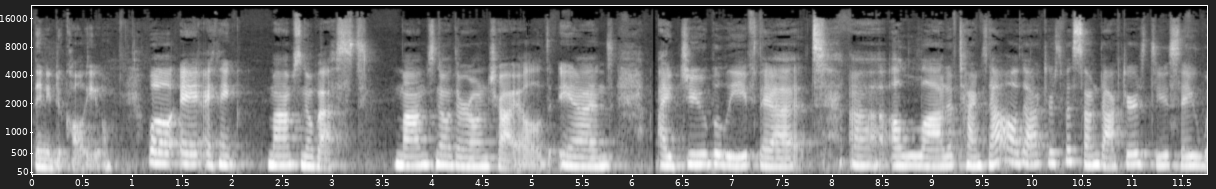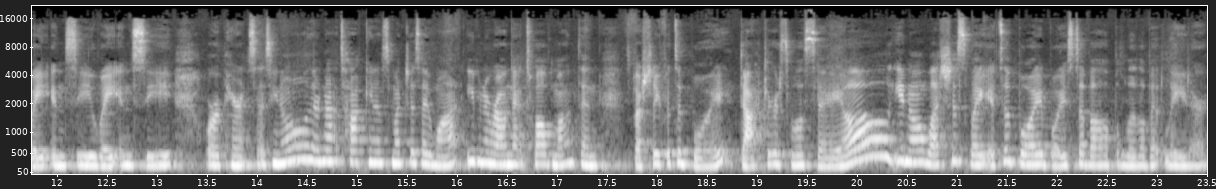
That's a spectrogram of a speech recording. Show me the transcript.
they need to call you? Well, A, I think moms know best. Moms know their own child. And I do believe that uh, a lot of times, not all doctors, but some doctors do say wait and see, wait and see. Or a parent says, you know, they're not talking as much as I want, even around that 12 month. And especially if it's a boy, doctors will say, oh, you know, let's just wait. It's a boy. Boys develop a little bit later.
